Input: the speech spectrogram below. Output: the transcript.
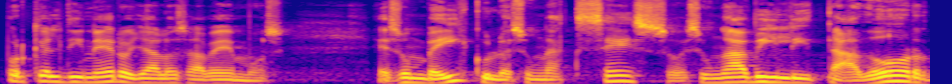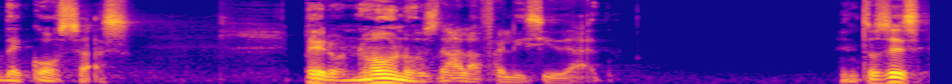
Porque el dinero, ya lo sabemos, es un vehículo, es un acceso, es un habilitador de cosas, pero no nos da la felicidad. Entonces,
